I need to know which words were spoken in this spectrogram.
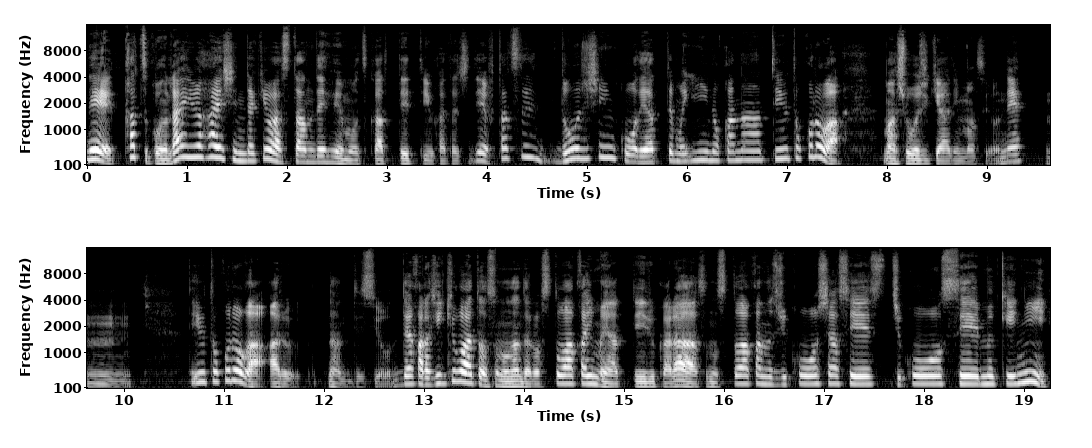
で、かつこのライブ配信だけはスタンド FM を使ってっていう形で、二つ同時進行でやってもいいのかなっていうところころは、まあ正直ありますよね。うん。っていうところがあるなんですよ。だから結局あとはそのなんだろう、ストア化今やっているから、そのストア化の受講者生、受講生向けに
